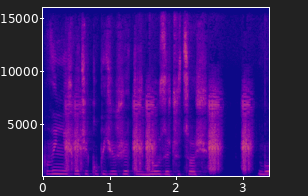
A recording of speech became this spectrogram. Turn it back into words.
Powinniśmy ci kupić już jakieś bluzy czy coś, bo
